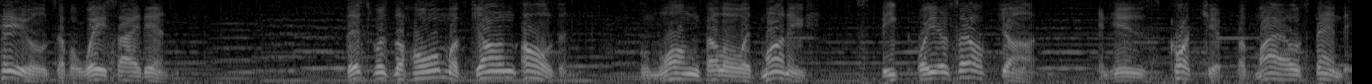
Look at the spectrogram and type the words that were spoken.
Tales of a Wayside Inn. This was the home of John Alden, whom Longfellow admonished, speak for yourself, John, in his courtship of Miles Standish.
